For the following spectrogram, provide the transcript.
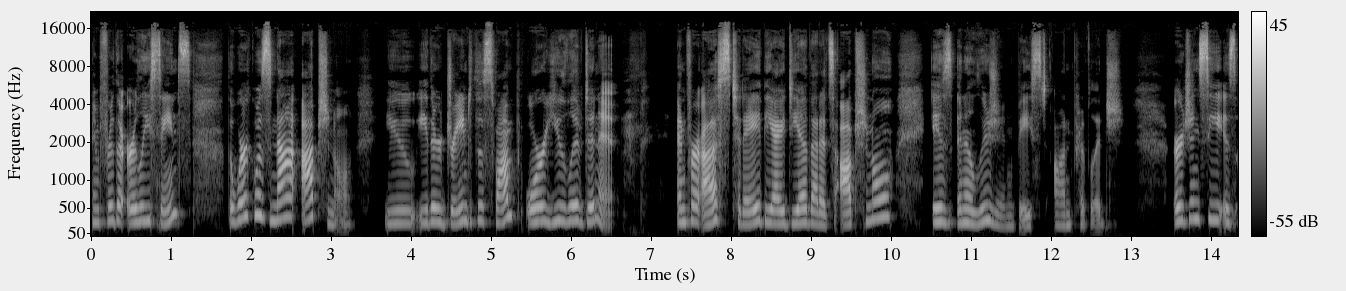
And for the early saints, the work was not optional. You either drained the swamp or you lived in it. And for us today, the idea that it's optional is an illusion based on privilege. Urgency is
